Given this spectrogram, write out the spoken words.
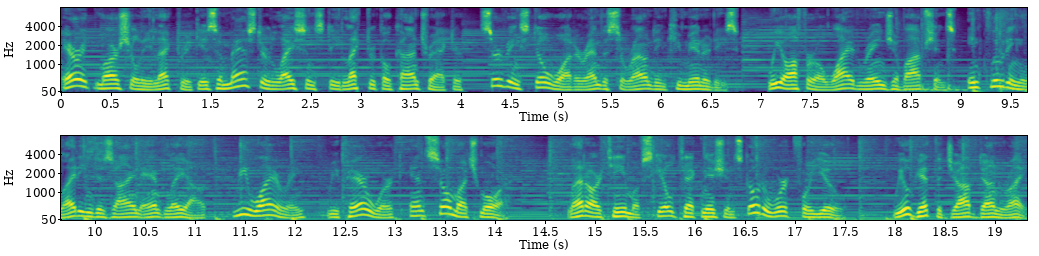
Erick Marshall Electric is a master licensed electrical contractor serving Stillwater and the surrounding communities. We offer a wide range of options, including lighting design and layout, rewiring, repair work, and so much more. Let our team of skilled technicians go to work for you. We'll get the job done right.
